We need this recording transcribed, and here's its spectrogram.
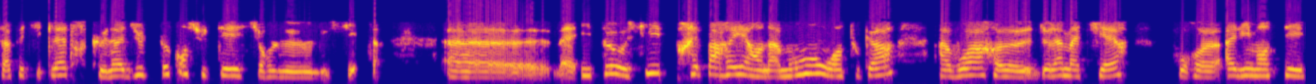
sa petite lettre que l'adulte peut consulter sur le, site, euh, ben, il peut aussi préparer en amont ou en tout cas avoir euh, de la matière pour euh, alimenter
